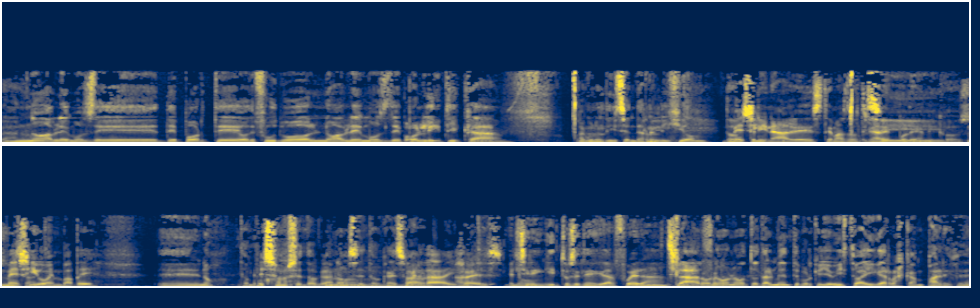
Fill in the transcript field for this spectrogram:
No hablemos de deporte o de fútbol, no hablemos de política. Política. Algunos dicen de religión. Doctrinales, temas doctrinales Sí. polémicos. Messi o Mbappé. Eh, no, tampoco. Eso no se toca, ¿no? No se toca, eso ¿Verdad, antes. Israel? El No. chiringuito se tiene que dar fuera. Claro, no, no, totalmente, porque yo he visto ahí guerras campales ¿eh?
